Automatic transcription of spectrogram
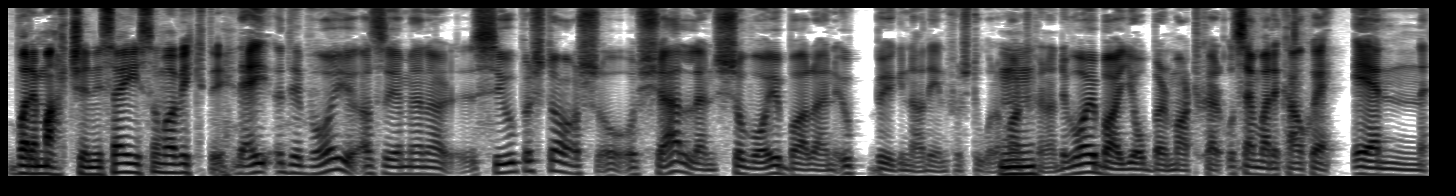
var det matchen i sig som var viktig? Nej, det var ju, alltså jag menar, Superstars och, och Challenge så var ju bara en uppbyggnad inför stora Mm. matcherna. Det var ju bara jobbarmatcher och sen var det kanske en, eh,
